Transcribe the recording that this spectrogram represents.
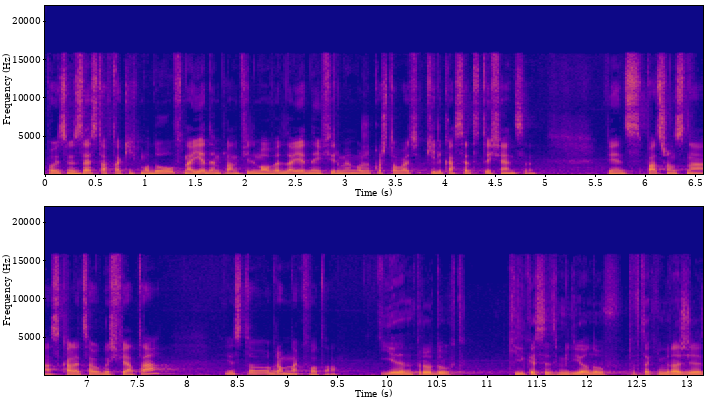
powiedzmy zestaw takich modułów na jeden plan filmowy dla jednej firmy może kosztować kilkaset tysięcy. Więc patrząc na skalę całego świata, jest to ogromna kwota. Jeden produkt, kilkaset milionów, to w takim razie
